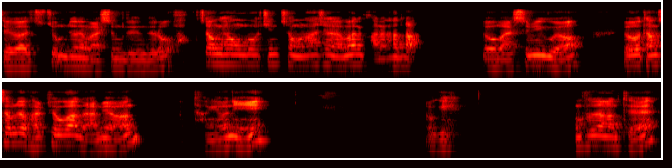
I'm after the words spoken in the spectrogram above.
제가 좀 전에 말씀드린 대로 확정형으로 신청을 하셔야만 가능하다. 요 말씀이고요. 요 당첨자 발표가 나면 당연히 여기 강 소장한테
